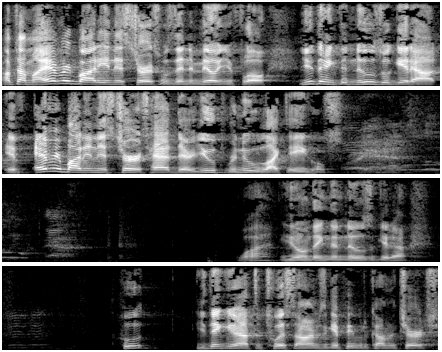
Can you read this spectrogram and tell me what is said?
I'm talking about everybody in this church was in the million flow. You think the news will get out if everybody in this church had their youth renewed like the Eagles? What? You don't think the news will get out? Who? You think you have to twist arms to get people to come to church?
